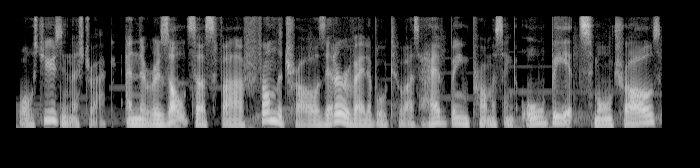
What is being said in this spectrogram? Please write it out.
whilst using this drug. And the results thus far from the trials that are available to us have been promising, albeit small trials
